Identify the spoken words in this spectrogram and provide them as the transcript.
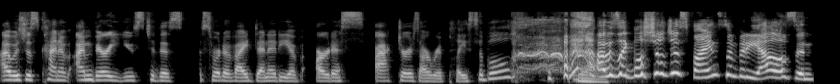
I was just kind of I'm very used to this sort of identity of artists actors are replaceable. Yeah. I was like well she'll just find somebody else. And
